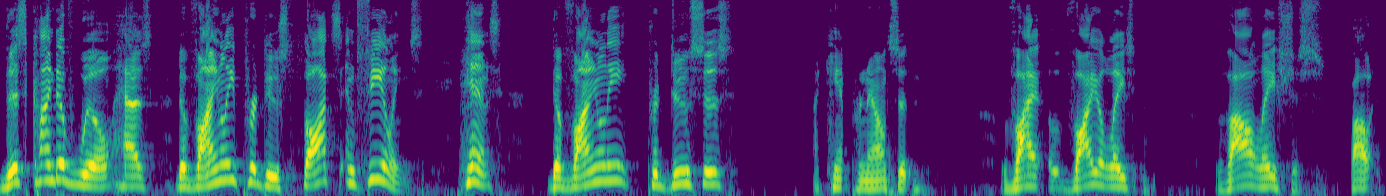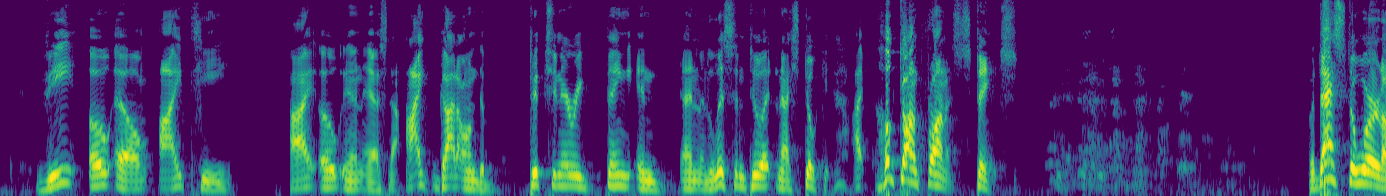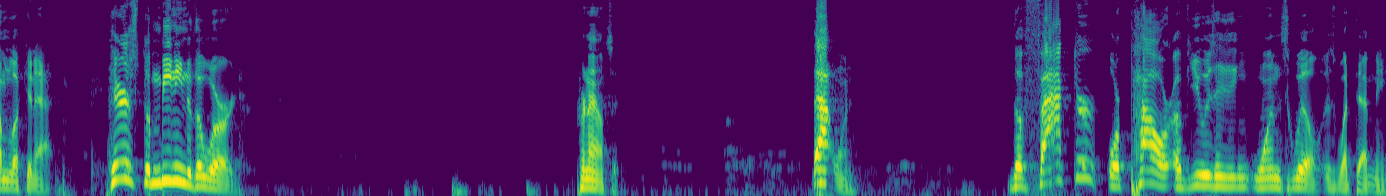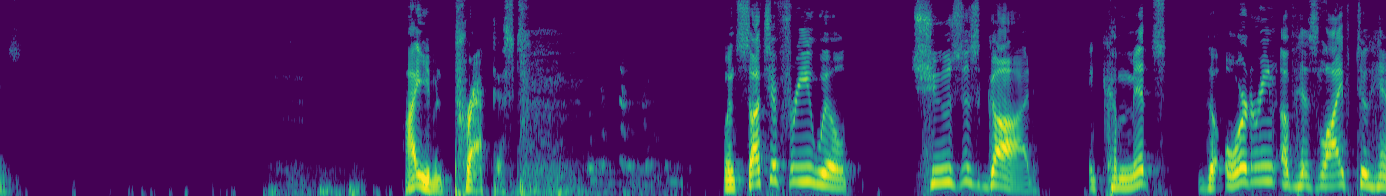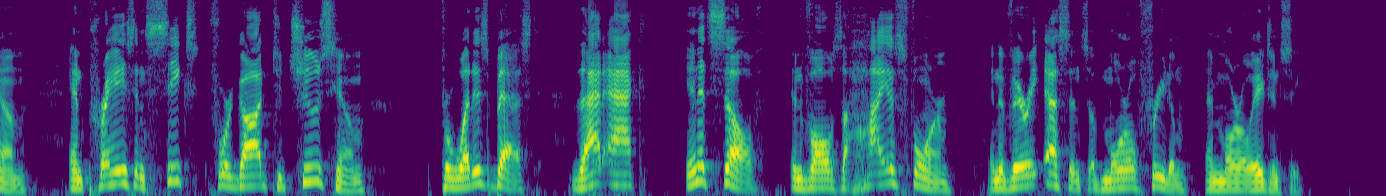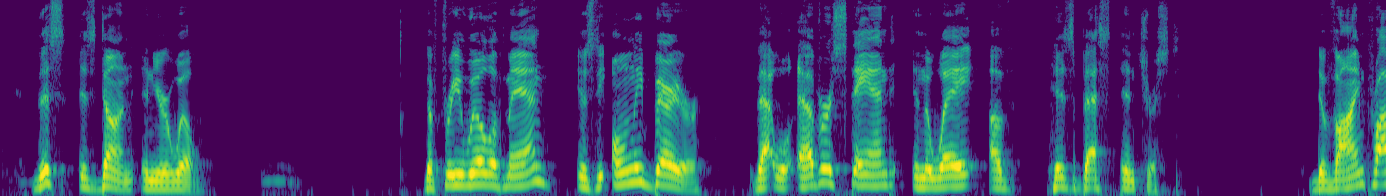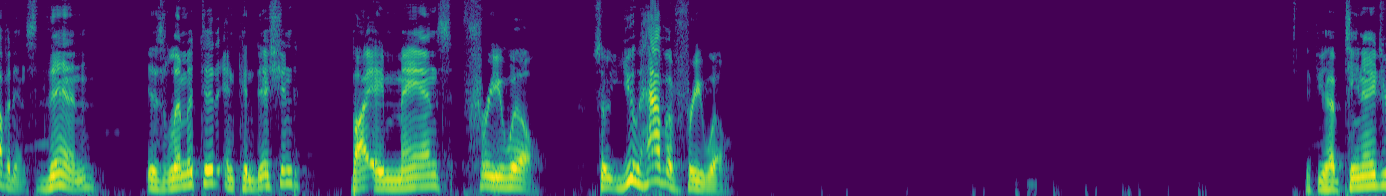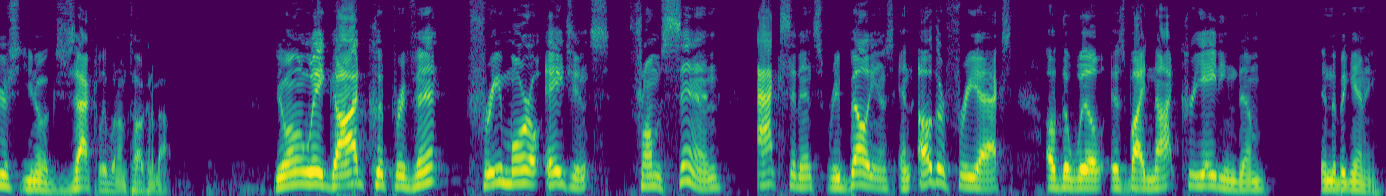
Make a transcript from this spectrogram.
This kind of will has divinely produced thoughts and feelings. Hence, divinely produces, I can't pronounce it, vi- violation, violacious, V O L I T I O N S. Now, I got on the dictionary thing and, and listened to it, and I still I hooked on Phonics stinks. but that's the word I'm looking at. Here's the meaning of the word. Pronounce it. That one. The factor or power of using one's will is what that means. I even practiced. When such a free will chooses God and commits the ordering of his life to him and prays and seeks for God to choose him for what is best, that act in itself involves the highest form and the very essence of moral freedom and moral agency. This is done in your will. The free will of man is the only barrier that will ever stand in the way of his best interest. Divine providence then is limited and conditioned by a man's free will. So you have a free will. If you have teenagers, you know exactly what I'm talking about. The only way God could prevent free moral agents from sin, accidents, rebellions, and other free acts of the will is by not creating them in the beginning.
